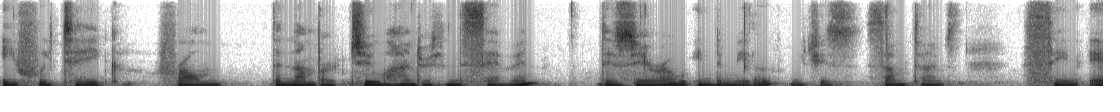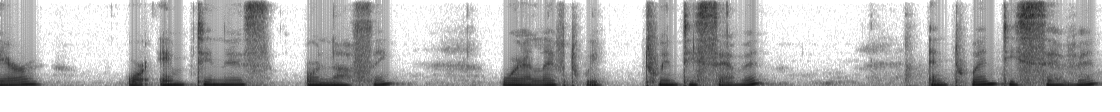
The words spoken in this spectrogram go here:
if we take from the number 207, the zero in the middle, which is sometimes thin air or emptiness or nothing, we're left with 27. And 27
